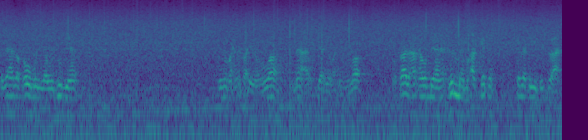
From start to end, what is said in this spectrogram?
فذهب قوم إلى وجوبها. ابن رحمه رحمه الله نعم الشافعي رحمه الله. وقال اخر بها سنة مؤكدة كما في الدعاء.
